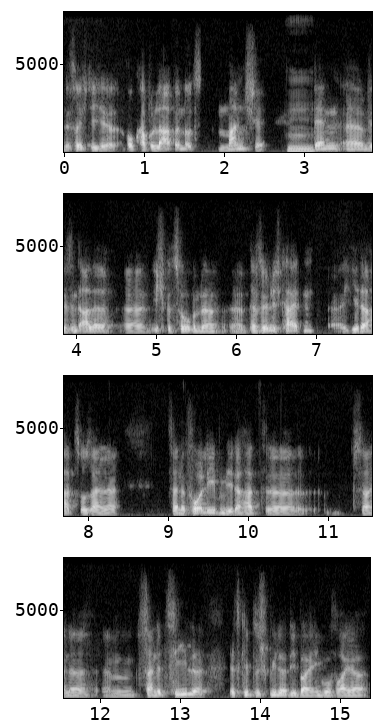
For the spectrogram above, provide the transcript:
das richtige Vokabular benutzt. Manche. Mhm. Denn äh, wir sind alle äh, ich-bezogene äh, Persönlichkeiten. Äh, jeder hat so seine seine Vorlieben, jeder hat äh, seine, ähm, seine Ziele. Jetzt gibt es Spieler, die bei Ingo Freier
